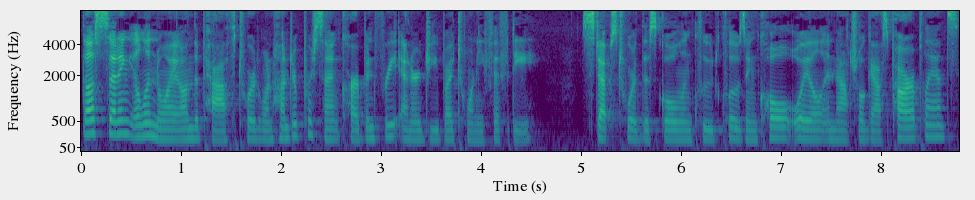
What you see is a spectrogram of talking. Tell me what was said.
thus setting Illinois on the path toward 100% carbon free energy by 2050. Steps toward this goal include closing coal, oil, and natural gas power plants,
